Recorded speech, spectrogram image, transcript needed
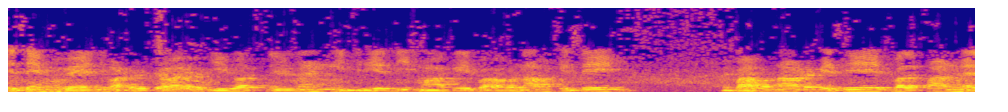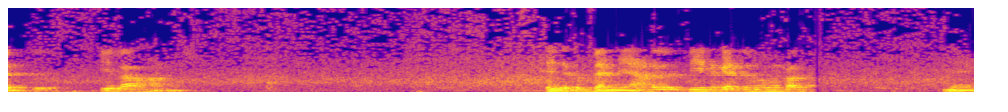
එසේම වැනි වටවිචාරක ජීවත් වීමෙන් ඉදිරියේදී මාගේ භාවනාව කෙසේ භාවනාවට කෙසේ බලපානු ඇද්ද කියලා අහන්න. එතකොට දැන් මෙයාට තියෙන ගැටලුව මොකක්ද? නෑ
